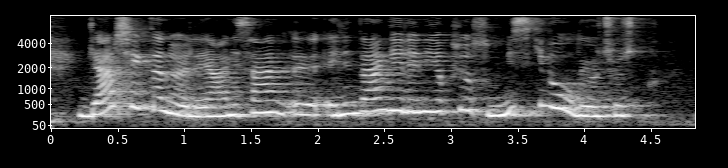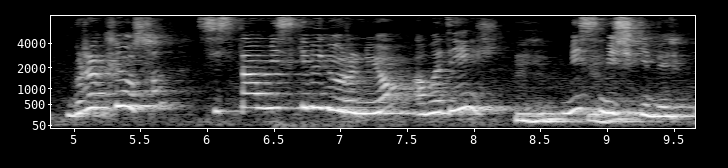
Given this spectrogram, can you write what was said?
Gerçekten öyle. Yani sen e, elinden geleni yapıyorsun. Mis gibi oluyor çocuk Bırakıyorsun sistem mis gibi görünüyor ama değil. Mismiş gibi.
